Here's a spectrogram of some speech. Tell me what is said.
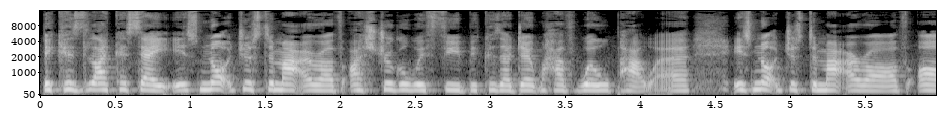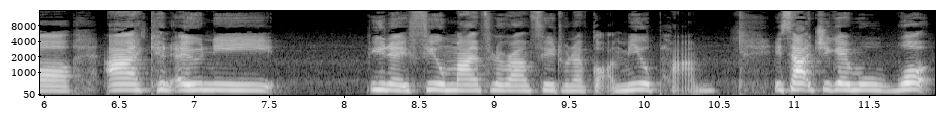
Because, like I say, it's not just a matter of I struggle with food because I don't have willpower. It's not just a matter of, oh, I can only you know, feel mindful around food when I've got a meal plan. It's actually going, well, what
